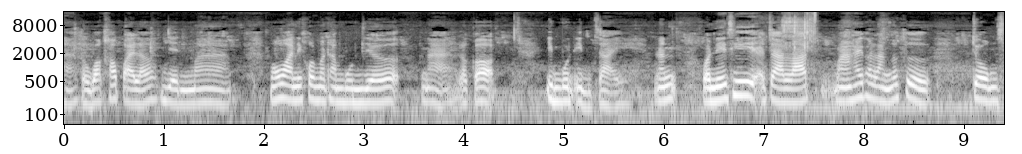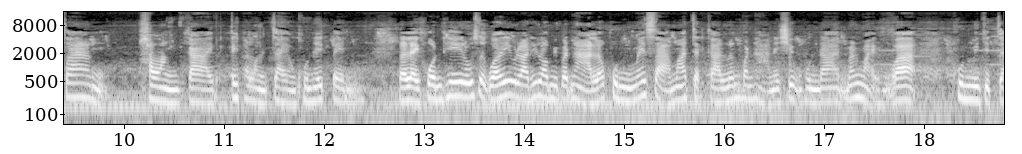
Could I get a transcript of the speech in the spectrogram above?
นะแต่ว่าเข้าไปแล้วเย็นมาก เมื่อวานนี้คนมาทำบุญเยอะนะแล้วก็อิ่มบุญอิ่มใจนั้นวันนี้ที่อาจารย์รัฐมาให้พลังก็คือ จงสร้าง พลังกายไอ้พลังใจของคุณให้เป็น หลาย ๆ คนที่รู้สึกว่าที่เวลาที่เรามีปัญหา แล้วคุณไม่สามารถจัดการเรื่องปัญหาในชีวิตของคุณได้นั่นหมายถึงว่าคุณมีจิตใจ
